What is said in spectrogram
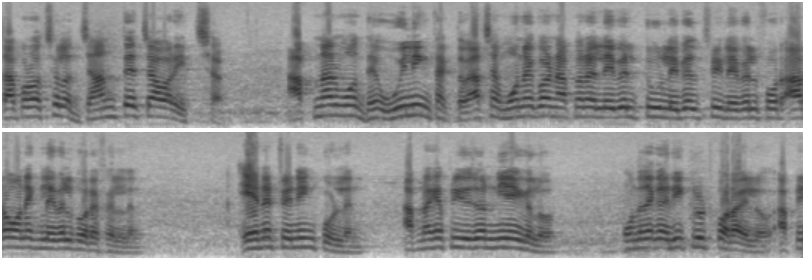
তারপর হচ্ছে হলো জানতে চাওয়ার ইচ্ছা। আপনার মধ্যে উইলিং থাকতে হবে। আচ্ছা মনে করেন আপনারা level two level three level four আরও অনেক লেভেল করে ফেললেন। এনে ট্রেনিং করলেন। আপনাকে প্রিয়জন নিয়ে গেলো। কোনো জায়গায় রিক্রুট করাইলো। আপনি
